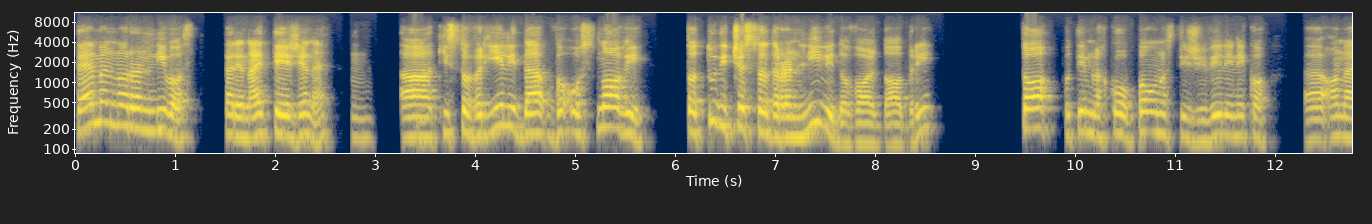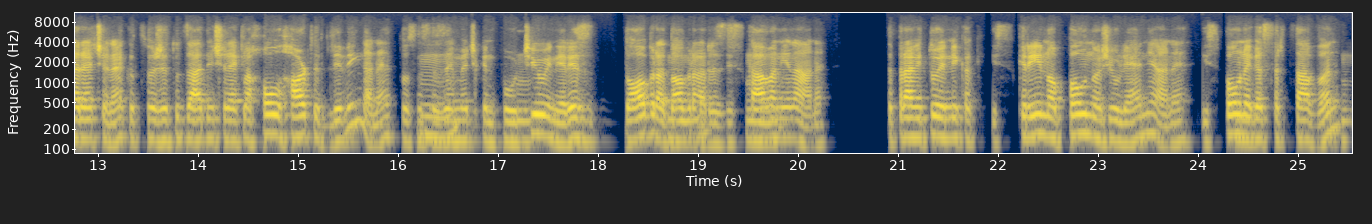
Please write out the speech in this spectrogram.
temeljno ranljivost, kar je najtežje, ne, mm. a, ki so verjeli, da v osnovi so tudi, če so ranljivi, dovolj dobri, so potem lahko v polnosti živeli neko. Uh, ona reče, ne, kot so že tudi zadnjič rekla, wholehearted living. Ne, to sem mm. se zdaj večkrat poučil in je res dobra, dobra mm. raziskava mm. njena. Ne. Se pravi, to je nekako iskreno, polno življenje, ne, iz polnega srca ven, mm.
